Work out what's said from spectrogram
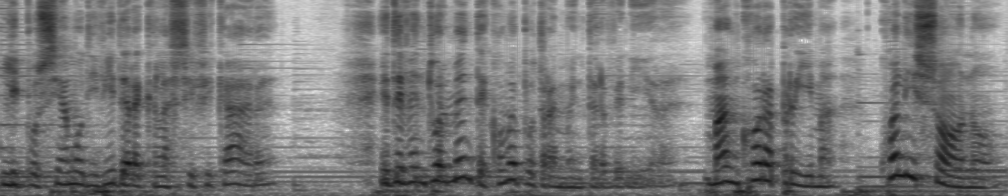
Li possiamo dividere e classificare? Ed eventualmente come potremmo intervenire? Ma ancora prima, quali sono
